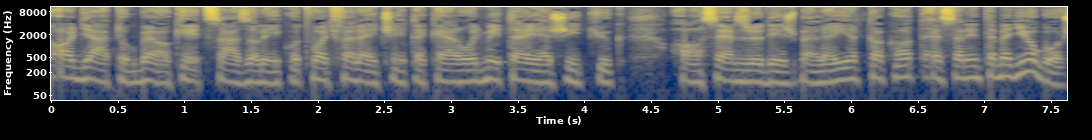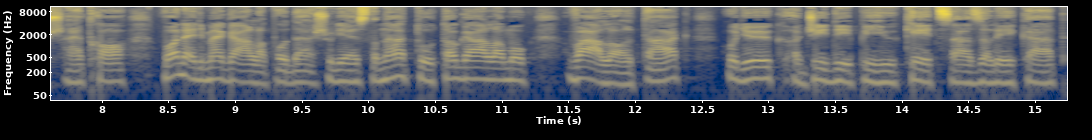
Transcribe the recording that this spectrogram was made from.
adjátok be a két százalékot, vagy felejtsétek el, hogy mi teljesítjük a szerződésben leírtakat, ez szerintem egy jogos. Hát ha van egy megállapodás, ugye ezt a NATO tagállamok vállalták, hogy ők a GDP-jük két százalékát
